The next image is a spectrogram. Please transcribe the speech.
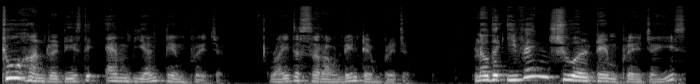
200 is the ambient temperature right? The surrounding temperature now the eventual temperature is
